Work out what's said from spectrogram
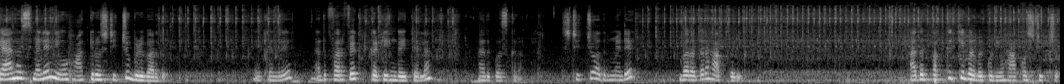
ಕ್ಯಾನಸ್ ಮೇಲೆ ನೀವು ಹಾಕಿರೋ ಸ್ಟಿಚ್ಚು ಬಿಡಬಾರ್ದು. ಯಾಕಂದರೆ ಅದು ಪರ್ಫೆಕ್ಟ್ ಕಟಿಂಗ್ ಐತಲ್ಲ, ಅದಕ್ಕೋಸ್ಕರ. ಸ್ಟಿಚ್ಚು ಅದ್ರ ಮೇಲೆ ಬರೋ ಥರ ಹಾಕ್ಬೇಡಿ. ಅದ್ರ ಪಕ್ಕಕ್ಕೆ ಬರಬೇಕು ನೀವು ಹಾಕೋ ಸ್ಟಿಚ್ಚು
